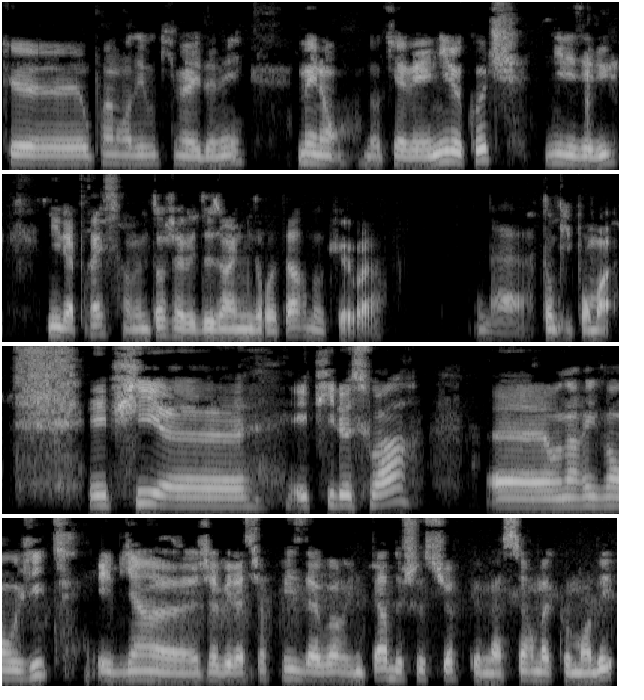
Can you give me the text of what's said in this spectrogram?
que au point de rendez-vous qu'il m'avait donné. Mais non, donc il y avait ni le coach, ni les élus, ni la presse. En même temps, j'avais deux heures et demie de retard, donc euh, voilà. Bah, tant pis pour moi. Et puis, euh, et puis le soir, euh, en arrivant au gîte, eh bien, euh, j'avais la surprise d'avoir une paire de chaussures que ma sœur m'a commandée.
